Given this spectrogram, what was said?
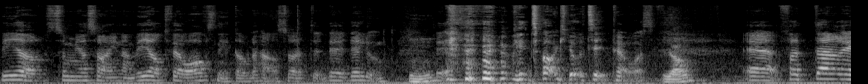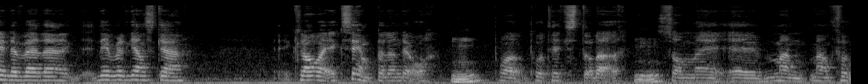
vi gör som jag sa innan, vi gör två avsnitt av det här så att det, det är lugnt. Mm. vi tar god tid på oss. Ja. Eh, för att där är det väl, eh, det är väl ganska klara exempel ändå mm. på, på texter där mm. som eh, man, man, för,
